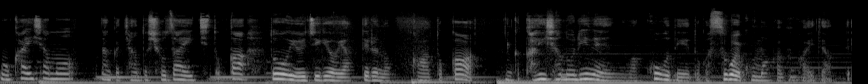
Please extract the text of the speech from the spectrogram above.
もう会社のなんかちゃんと所在地とかどういう事業をやってるのかとかなんか会社の理念はこうでとかすごい細かく書いてあって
